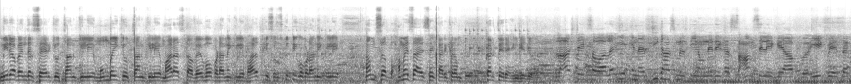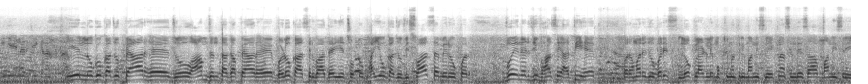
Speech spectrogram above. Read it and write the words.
मीरा बहंदर शहर के उत्थान के लिए मुंबई के उत्थान के लिए महाराष्ट्र का वैभव बढ़ाने के लिए भारत की संस्कृति को बढ़ाने के लिए हम सब हमेशा ऐसे कार्यक्रम करते रहेंगे जो है। लास्ट एक सवाल है ये एनर्जी कहाँ से मिलती है? हमने देखा शाम से लेके आप एक बजे तक ये एनर्जी कहाँ से ये लोगों का जो प्यार है जो आम जनता का प्यार है बड़ों का आशीर्वाद है ये छोटो भाइयों का जो विश्वास है मेरे ऊपर वो एनर्जी वहाँ से आती है। और हमारे जो वरिष्ठ लोक लाडले मुख्यमंत्री माननीय श्री एकनाथ सिंधे साहब माननीय श्री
